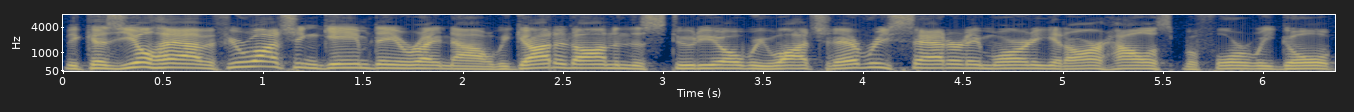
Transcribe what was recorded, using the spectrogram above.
because you'll have if you're watching game day right now we got it on in the studio we watch it every saturday morning at our house before we go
